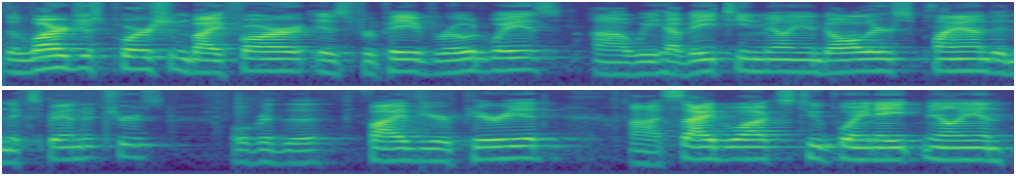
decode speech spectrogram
the largest portion by far is for paved roadways. Uh, we have $18 million planned in expenditures over the five-year period. Uh, sidewalks, 2.8 million.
